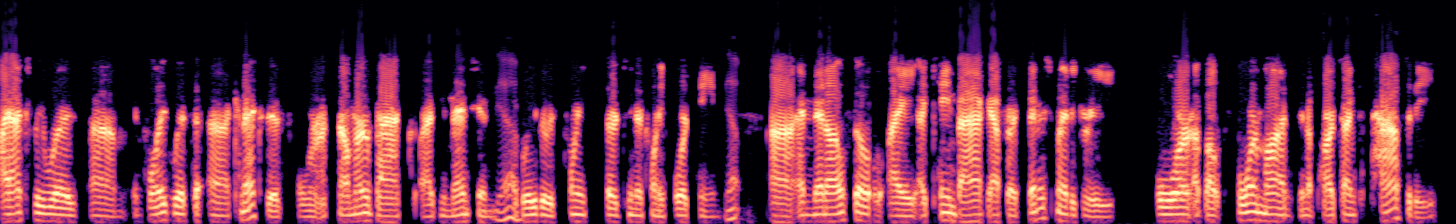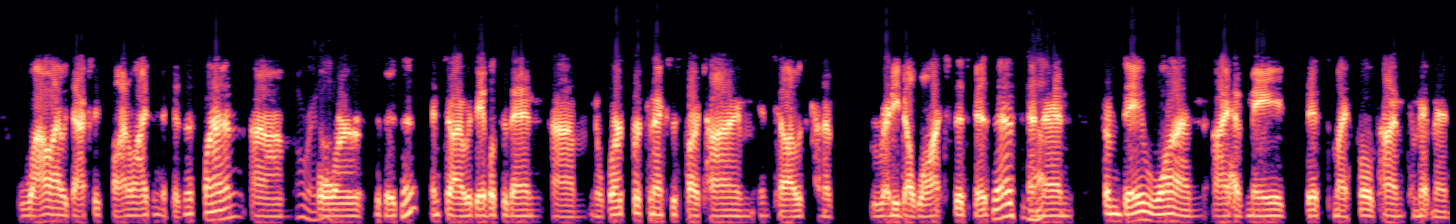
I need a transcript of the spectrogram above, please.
I actually was um, employed with uh, Conexus for a summer back, as you mentioned. Yeah. I believe it was 2013 or 2014. Yep. Uh, and then also I, I came back after I finished my degree for about four months in a part-time capacity while I was actually finalizing the business plan um, Oh, right. on. for the business. And so I was able to then, um, you know, work for Conexus part time until I was kind of ready to launch this business. Yeah. And then from day one, I have made this my full time commitment,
